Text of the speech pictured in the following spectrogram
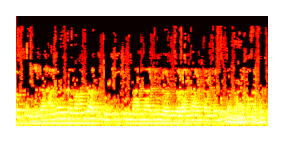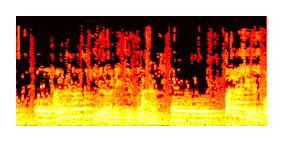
çok iyidir. Yani Amerika hava biraz geçmişi bilenler bilmiyorum, görenler bence mutlaka vardır. Ee, Amerika hava çok iyi bir örnektir buna. Evet. Ee, bayağı şeydir, o,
